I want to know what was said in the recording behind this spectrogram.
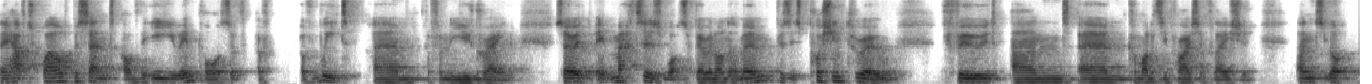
They have 12% of the EU imports of, of, of wheat um, from the Ukraine. So it, it, matters what's going on at the moment because it's pushing through food and um, commodity price inflation. And look,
